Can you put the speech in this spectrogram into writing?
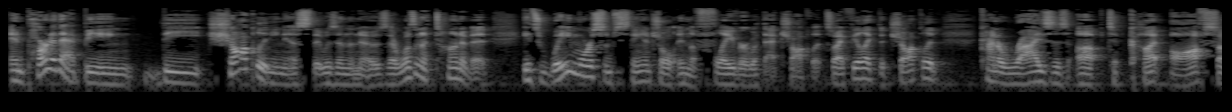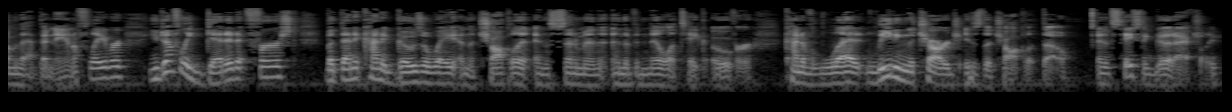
And part of that being the chocolatiness that was in the nose, there wasn't a ton of it. It's way more substantial in the flavor with that chocolate. So I feel like the chocolate kind of rises up to cut off some of that banana flavor. You definitely get it at first, but then it kind of goes away, and the chocolate and the cinnamon and the vanilla take over. Kind of leading the charge is the chocolate, though, and it's tasting good actually.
